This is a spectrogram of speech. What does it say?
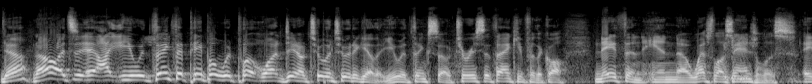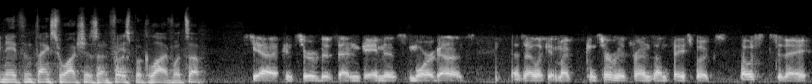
Yeah, no, it's I, you would think that people would put one, you know, two and two together. You would think so. Teresa, thank you for the call. Nathan in uh, West Los Angeles. Hey, Nathan, thanks for watching us on Facebook Live. What's up? yeah, conservatives' end game is more guns. As I look at my conservative friends on Facebook's posts today,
